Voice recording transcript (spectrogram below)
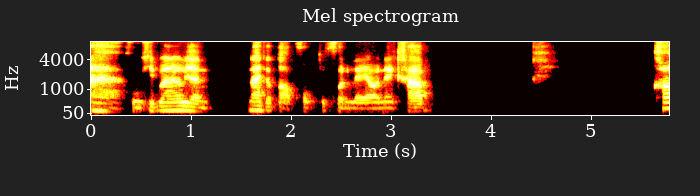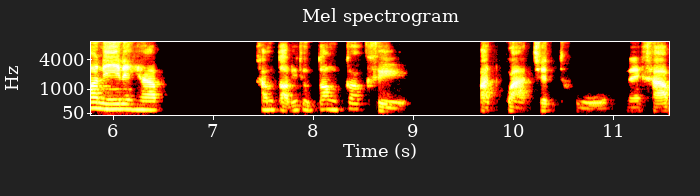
อ่าครูคิดว่านักเรียนน่าจะตอบครบทุกคนแล้วนะครับ ข้อนี้นะครับคำตอบที่ถูกต้องก็คือ ปัดกวาดเช็ดถูนะครับ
